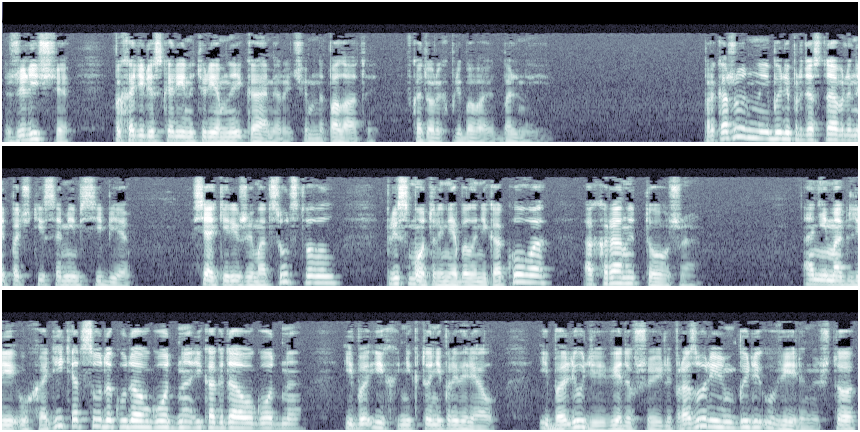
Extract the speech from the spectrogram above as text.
Жилище походили скорее на тюремные камеры, чем на палаты, в которых пребывают больные. Прокаженные были предоставлены почти самим себе. Всякий режим отсутствовал, присмотра не было никакого, охраны тоже. Они могли уходить отсюда куда угодно и когда угодно, ибо их никто не проверял, ибо люди, ведавшие лепрозорием, были уверены, что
